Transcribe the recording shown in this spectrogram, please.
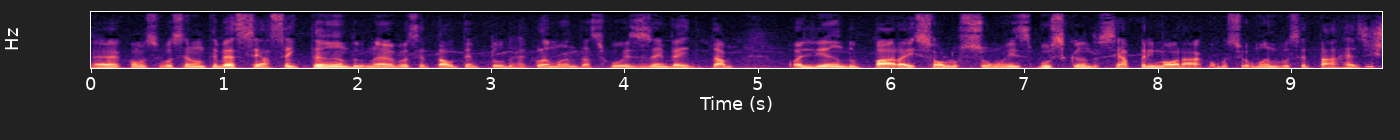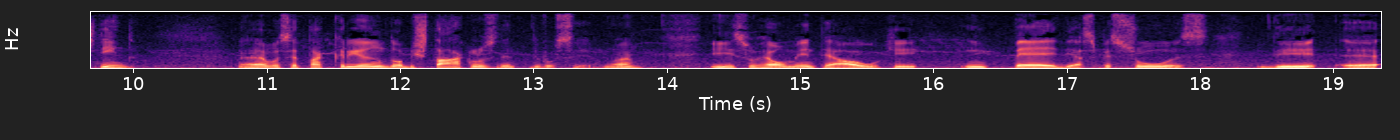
É como se você não estivesse se aceitando, né? Você está o tempo todo reclamando das coisas, em vez de estar tá olhando para as soluções, buscando se aprimorar como ser humano, você está resistindo. Né? Você está criando obstáculos dentro de você, é? E isso realmente é algo que impede as pessoas de é,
